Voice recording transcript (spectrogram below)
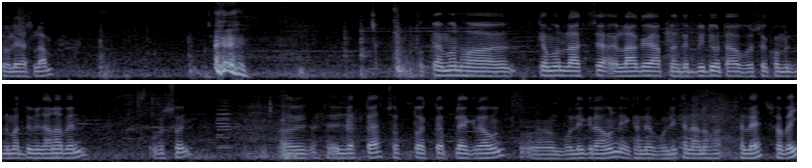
চলে আসলাম। তো কেমন কেমন লাগছে, লাগে আপনাদের ভিডিওটা অবশ্যই কমেন্টের মাধ্যমে জানাবেন। অবশ্যই। আর এই একটা ছোট্ট একটা প্লে গ্রাউন্ড ভলি গ্রাউন্ড এখানে ভলি খেলানো খেলে সবাই।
